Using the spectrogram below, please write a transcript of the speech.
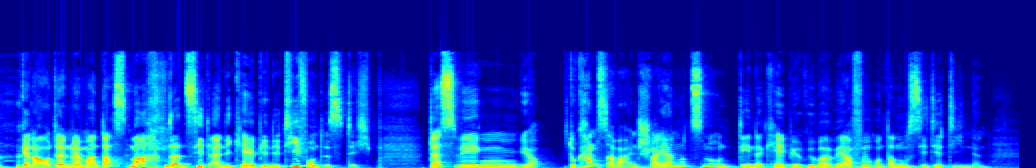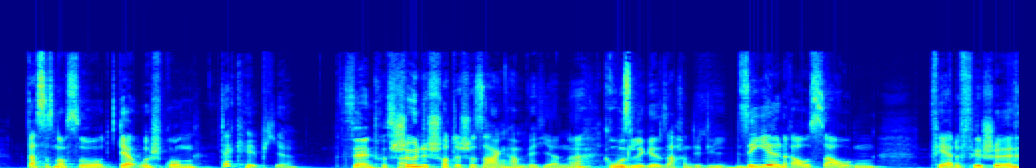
Genau, denn wenn man das macht, dann zieht ein die Kelpie in die Tiefe und isst dich. Deswegen, ja. Du kannst aber einen Schleier nutzen und den der Kelpie rüberwerfen und dann muss sie dir dienen. das ist noch so der Ursprung der Kelpie. Sehr interessant. Schöne schottische Sagen haben wir hier, ne? Gruselige Sachen, die die Seelen raussaugen, Pferdefische,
